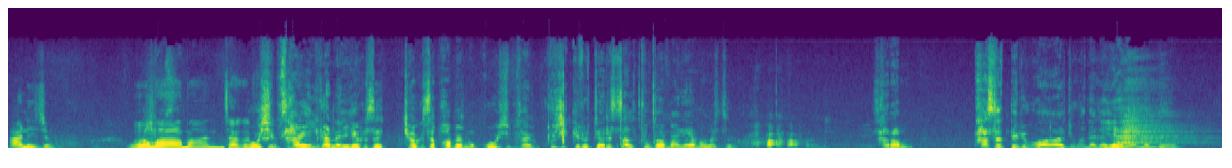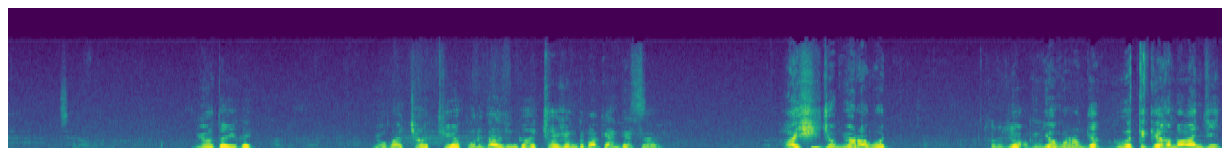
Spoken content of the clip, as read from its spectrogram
아니죠. 50 어마어마한 작업. 54일간을 여기서 저기서 밥에 먹고 54 90kg짜리 쌀 두 가마니 해 먹었어. 사람 다섯 데리고 와가지고 내가 이야. 이걸 했는데 묘도 이거 묘가 저 뒤에 꼬리 달린 거 저 정도밖에 안 됐어. 아 희조 묘라고 그러죠. 여. 여그런 게 어떻게 허망한지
